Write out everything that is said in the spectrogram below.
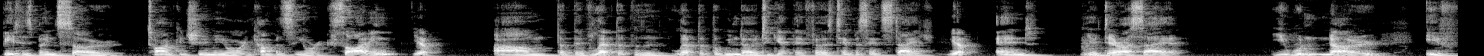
bit has been so time consuming or encompassing or exciting Yep. um, that they've leapt at the leapt at the window to get their first 10% stake Yep. and you know, dare I say it, you wouldn't know if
